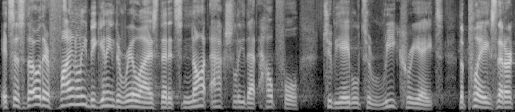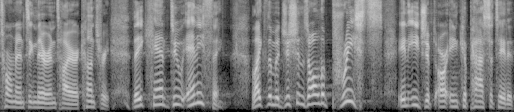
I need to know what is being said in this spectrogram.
It's as though they're finally beginning to realize that it's not actually that helpful to be able to recreate the plagues that are tormenting their entire country. They can't do anything. Like the magicians, all the priests in Egypt are incapacitated.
